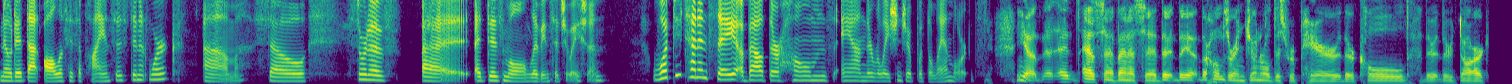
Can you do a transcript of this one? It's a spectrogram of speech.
noted that all of his appliances didn't work. Um, so, sort of a, a dismal living situation. What do tenants say about their homes and their relationship with the landlords? Yeah, as Savannah said, their, their homes are in general disrepair. They're cold, they're, they're dark,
